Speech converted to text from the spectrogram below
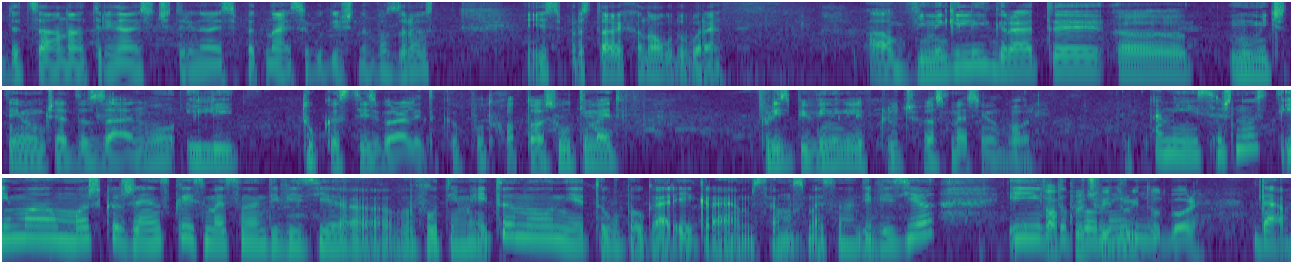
деца на 13, 14, 15 годишна възраст и се представиха много добре. А винаги ли играете а, момичета и момчета заедно или тук сте избрали такъв подход? Тоест, Ultimate фризби винаги ли включва смесени отбори? Ами, всъщност има мъжка, женска и смесена дивизия в Ultimate, но ние тук в България играем само смесена дивизия. И Това допълнение... включва и другите отбори? Да,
